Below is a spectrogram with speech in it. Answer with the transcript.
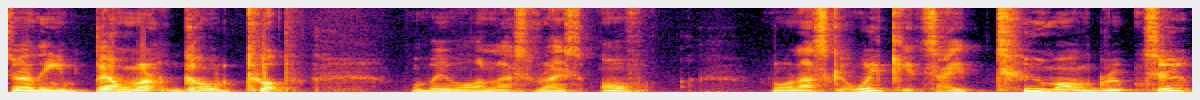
So the Belmont Gold Cup will be my last race of Royal Ascot Week. It's a two mile Group 2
